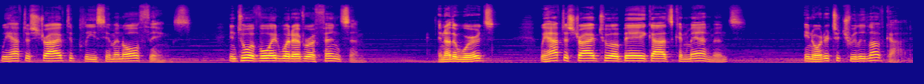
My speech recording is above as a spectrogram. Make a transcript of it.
we have to strive to please Him in all things and to avoid whatever offends Him. In other words, we have to strive to obey God's commandments in order to truly love God.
